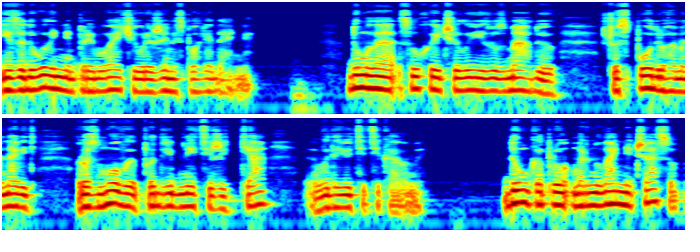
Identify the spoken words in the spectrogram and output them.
із задоволенням перебуваючи у режимі споглядання. Думала, слухаючи Луїзу з Магдою, що з подругами навіть розмови про дрібниці життя видаються цікавими. Думка про марнування часу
